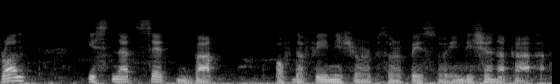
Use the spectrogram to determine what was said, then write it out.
front is not set back of the finish or surface. So hindi siya naka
